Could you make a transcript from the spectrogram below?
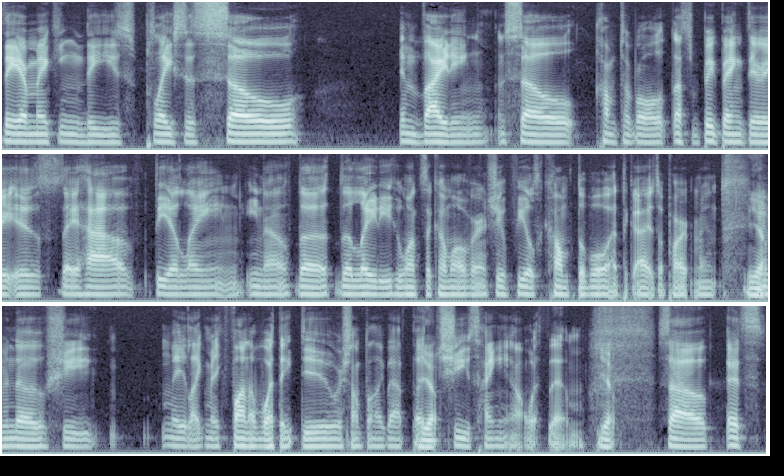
they are making these places so inviting and so comfortable. That's Big Bang Theory is. They have the Elaine, you know, the the lady who wants to come over and she feels comfortable at the guy's apartment, Yeah. even though she may like make fun of what they do or something like that. But Yep. she's hanging out with them. Yep. So it's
